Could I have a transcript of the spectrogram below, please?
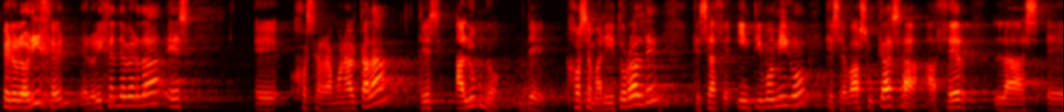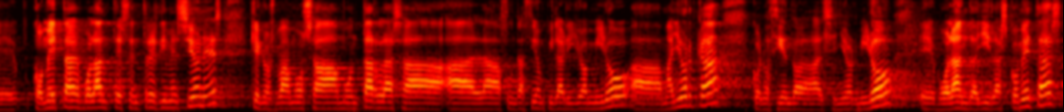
Pero el origen, el origen de verdad es eh, José Ramón Alcalá, que es alumno de José María Iturralde, que se hace íntimo amigo, que se va a su casa a hacer las eh, cometas volantes en tres dimensiones, que nos vamos a montarlas a, la Fundación Pilar y Joan Miró, a Mallorca, conociendo al señor Miró, eh, volando allí las cometas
